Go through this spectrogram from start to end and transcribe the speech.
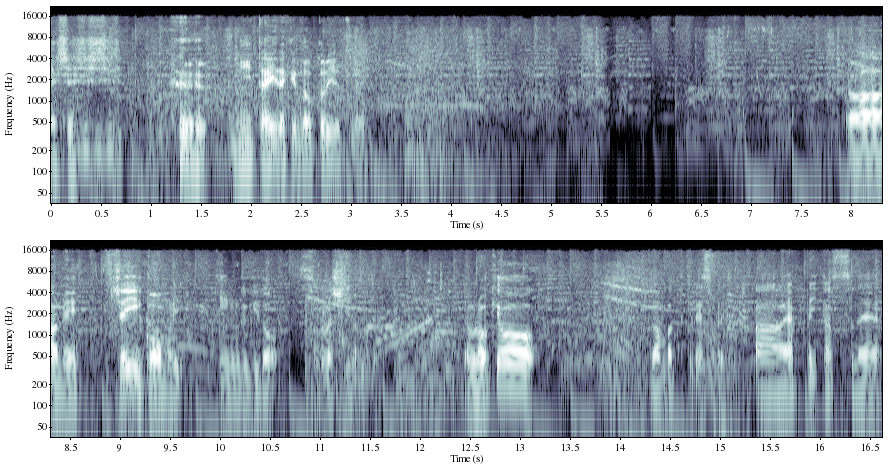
よしよしよし。2 体だけ残るやつね。あーめっちゃいいコウモリ。キング起動素晴らしいな。でもロケを頑張ってくれそれ。あーやっぱいたっすね。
